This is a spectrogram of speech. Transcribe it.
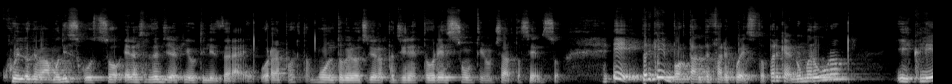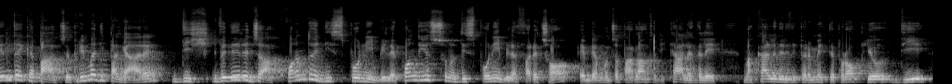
quello che avevamo discusso e la strategia che io utilizzerei. Un report molto veloce di una paginetta, un riassunto in un certo senso. E perché è importante fare questo? Perché numero uno, il cliente è capace prima di pagare di vedere già quando è disponibile, quando io sono disponibile a fare ciò, e abbiamo già parlato di Calendly, ma Calendly ti permette proprio di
